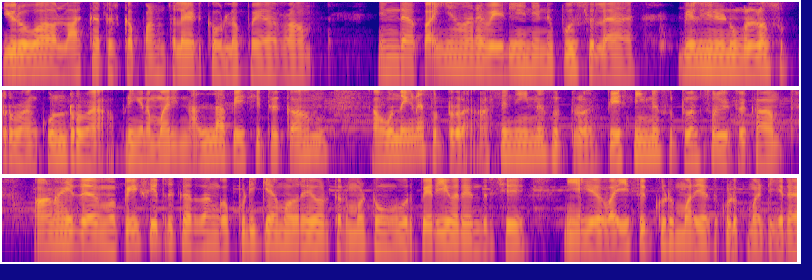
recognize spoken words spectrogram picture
ஹீரோவாக லாக்கர் இருக்க பணத்தெல்லாம் எடுக்க உள்ளே போயிடுறான். இந்த பையன் வர வெளியே நின்று புதுசில் வெளியே நின்று உங்களெல்லாம் சுட்டுருவேன் கொன்றுவேன் அப்படிங்கிற மாதிரி நல்லா பேசிகிட்டு இருக்கான். அவந்தீங்கன்னா சுட்டுருவேன்? அசைஞ்சிங்கன்னா சுட்டுருவேன் பேசினீங்கன்னா சுட்டுருவேன்னு சொல்லிட்டு இருக்கான். ஆனால் இதை அவன் பேசிகிட்டு இருக்கிறது அங்கே பிடிக்காம ஒரே ஒருத்தர் மட்டும் ஒரு பெரியவர் எந்திரிச்சு நீ வயசுக்கு கூட மரியாதை கொடுக்க மாட்டேங்கிற.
